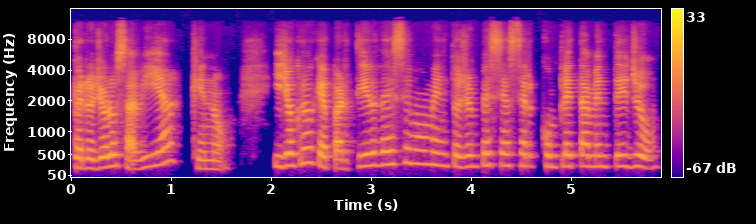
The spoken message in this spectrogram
pero yo lo sabía que no. Y yo creo que a partir de ese momento yo empecé a ser completamente yo.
